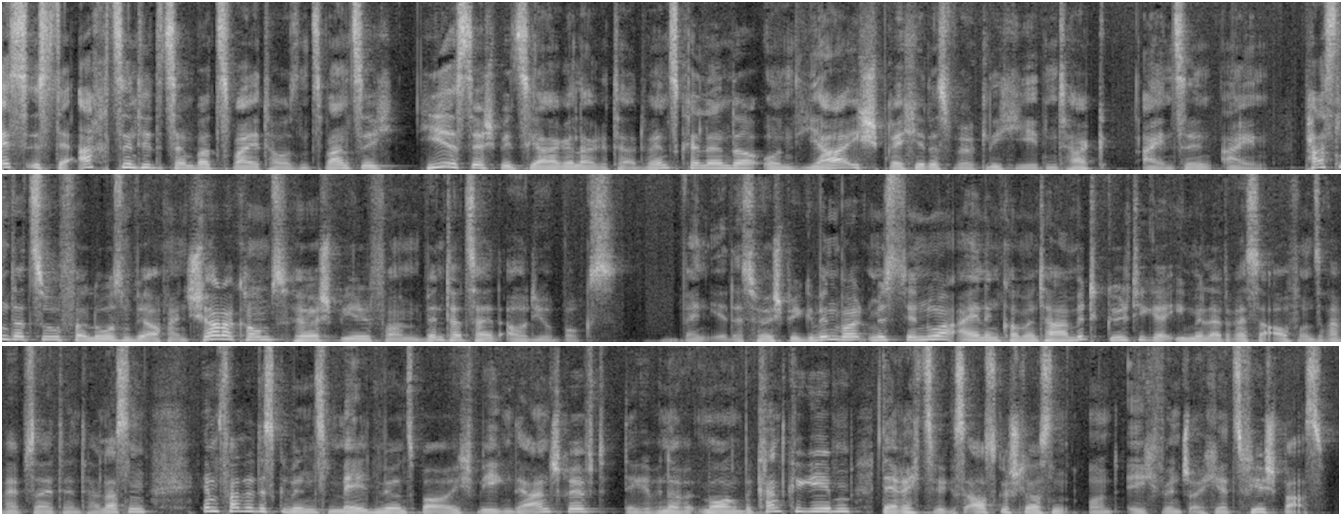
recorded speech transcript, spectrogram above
Es ist der 18. Dezember 2020. Hier ist der spezial gelagerte Adventskalender und ja, ich spreche das wirklich jeden Tag einzeln ein. Passend dazu verlosen wir auch ein Sherlock Holmes Hörspiel von Winterzeit Audiobooks. Wenn ihr das Hörspiel gewinnen wollt, müsst ihr nur einen Kommentar mit gültiger E-Mail-Adresse auf unserer Webseite hinterlassen. Im Falle des Gewinns melden wir uns bei euch wegen der Anschrift. Der Gewinner wird morgen bekannt gegeben. Der Rechtsweg ist ausgeschlossen und ich wünsche euch jetzt viel Spaß.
